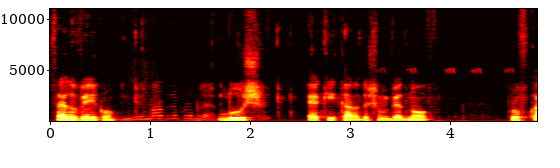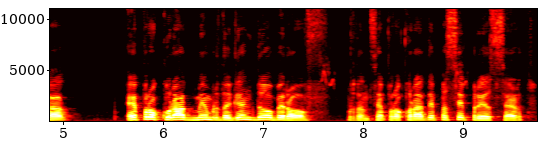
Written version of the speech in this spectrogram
Sai do veículo. Luz é aqui, cara. Deixa-me ver de novo. Provocado. É procurado membro da gangue da Oberov. Portanto, se é procurado é para ser preso, certo?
